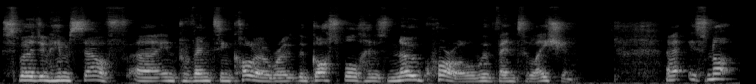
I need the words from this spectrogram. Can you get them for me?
Spurgeon himself, uh, in Preventing Cholera, wrote, The gospel has no quarrel with ventilation. Uh, it's not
